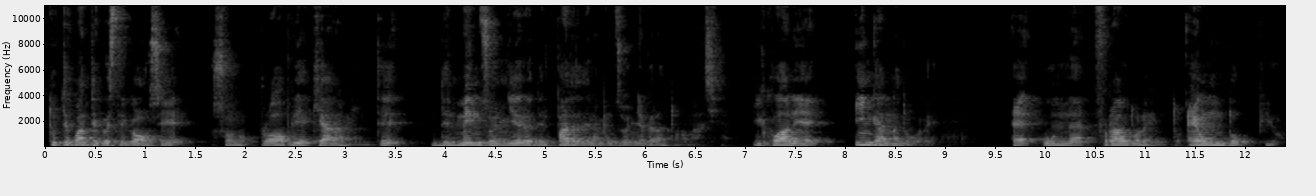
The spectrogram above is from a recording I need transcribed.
Tutte quante queste cose sono proprie chiaramente del menzognero e del padre della menzogna per antonomasia, il quale è ingannatore, è un fraudolento, è un doppio.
